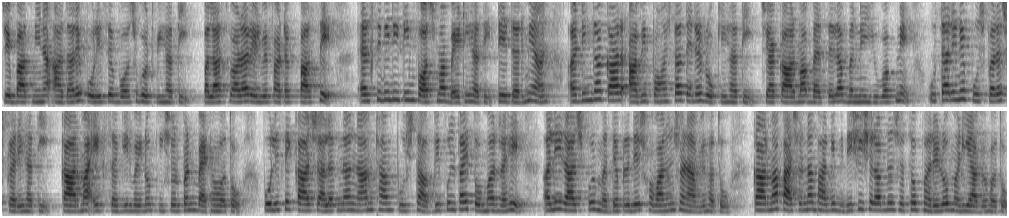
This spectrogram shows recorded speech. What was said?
જે બાતમીના આધારે પોલીસે વોચ ગોઠવી હતી. પલાસવાડા રેલવે ફાટક પાસે એલસીબીની ટીમ વોચમાં બેઠી હતી. તે દરમિયાન અડિંગા કાર આવી પહોંચતા તેને રોકી હતી, જ્યાં કારમાં બેસેલા બંને યુવકને ઉતારીને પૂછપરછ કરી હતી. કારમાં એક સગીર વયનો કિશોર પણ બેઠો હતો. પોલીસે કાર ચાલકના નામઠામ પૂછતા વિપુલભાઈ તોમર રહે અલીરાજપુર મધ્યપ્રદેશ હોવાનું જણાવ્યું હતું. કારમાં પાછળના ભાગે વિદેશી શરાબનો જથ્થો ભરેલો મળી આવ્યો હતો.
